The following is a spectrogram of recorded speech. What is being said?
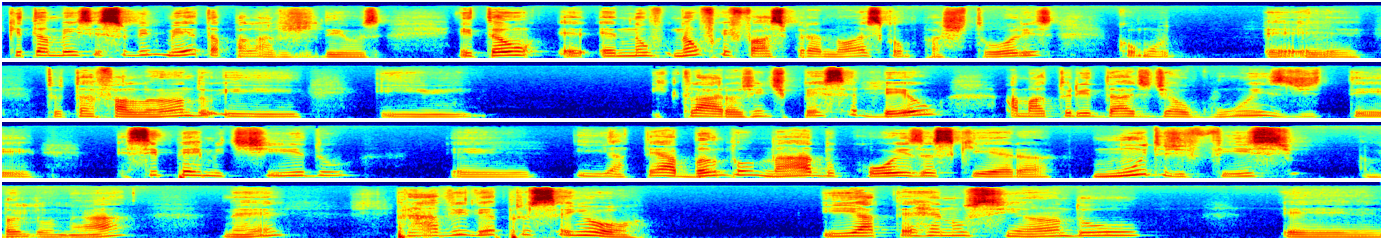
que também se submeta à palavra de Deus. Então, é, é, não, não foi fácil para nós, como pastores, como é, é tu está falando, e, e, e, claro, a gente percebeu a maturidade de alguns de ter se permitido é, e até abandonado coisas que era muito difícil abandonar, uhum. né, para viver para o Senhor e até renunciando é,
